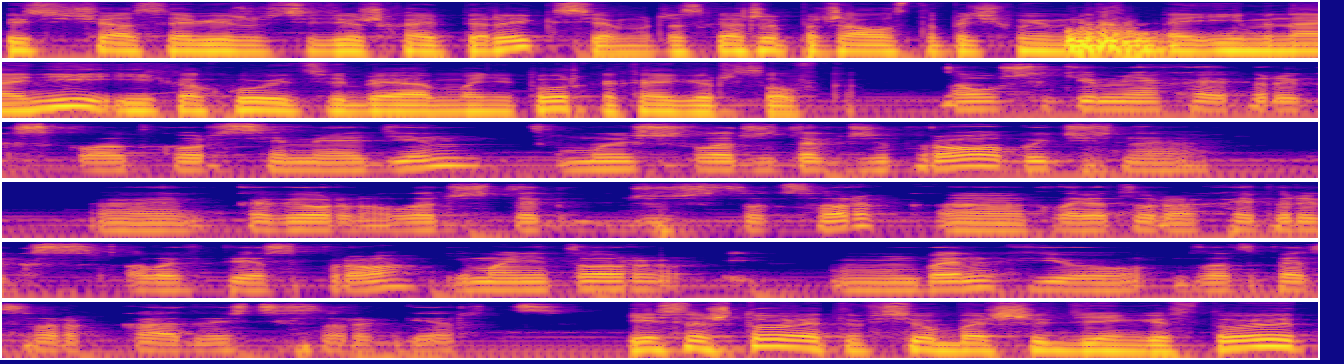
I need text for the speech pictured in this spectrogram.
Ты сейчас, я вижу, сидишь в HyperX. Расскажи, пожалуйста, почему именно, именно они и какой у тебя монитор, какая герцовка? Наушники у меня HyperX Cloud Core 7.1, мышь Logitech G Pro обычная, э, ковер Logitech G640, э, клавиатура HyperX LFPS Pro и монитор BenQ 2540K 240 Гц. Если что, это все большие деньги стоит,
